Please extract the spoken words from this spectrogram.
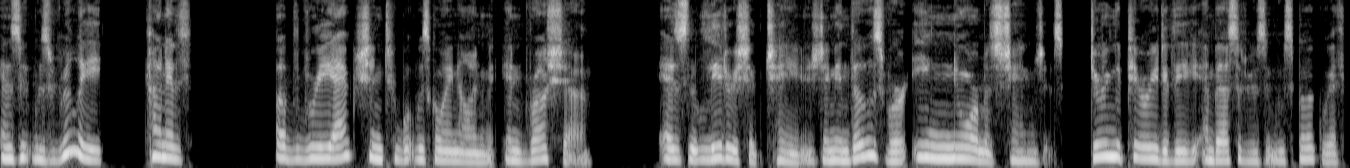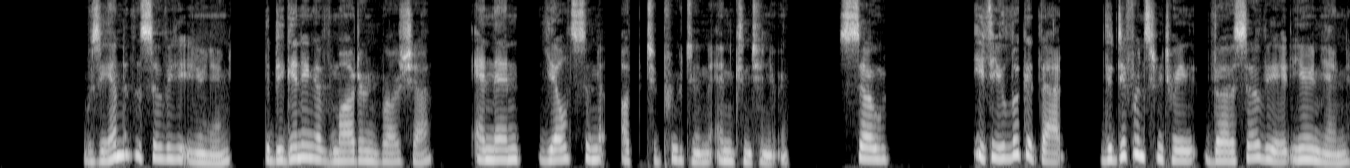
as it was really kind of a reaction to what was going on in Russia as the leadership changed. I mean, those were enormous changes. During the period of the ambassadors that we spoke with, It was the end of the Soviet Union, the beginning of modern Russia, and then Yeltsin up to Putin and continuing. So if you look at that, the difference between the Soviet Union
